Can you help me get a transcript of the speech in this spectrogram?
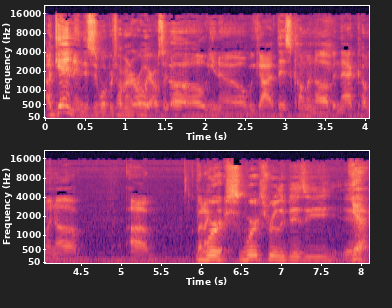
again, and this is what we are talking about earlier. I was like, oh, you know, we got this coming up and that coming up. Um, but I works works really busy. Yeah, yeah,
